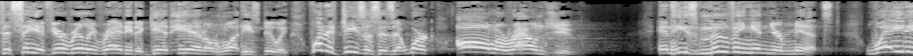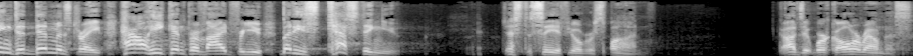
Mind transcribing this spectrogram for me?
to see if you're really ready to get in on what he's doing. What if Jesus is at work all around you and he's moving in your midst? Waiting to demonstrate how he can provide for you, but he's testing you just to see if you'll respond. God's at work all around us.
